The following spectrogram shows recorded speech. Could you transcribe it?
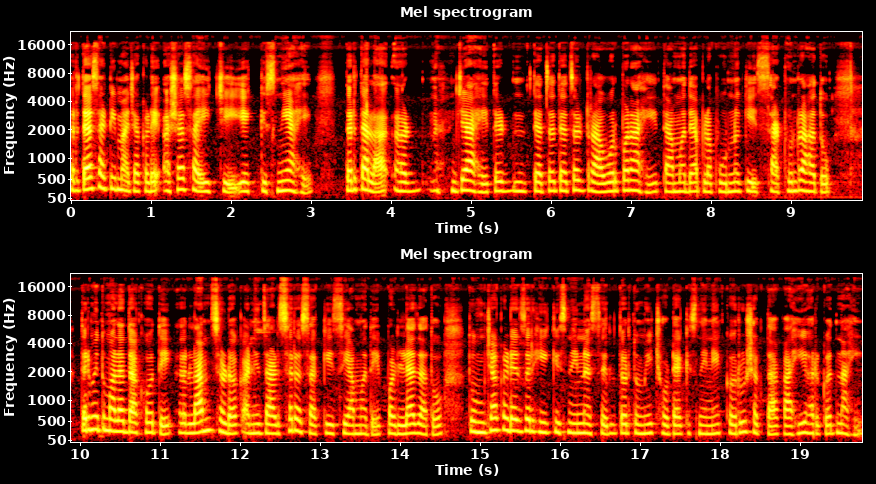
तर त्यासाठी माझ्याकडे अशा साईजची एक किसनी आहे. तर त्याला जे आहे ते त्याचं त्याचं ड्रावर पण आहे. त्यामध्ये आपला पूर्ण केस साठून राहतो. तर मी तुम्हाला दाखवते लांब सडक आणि जाडसर असा केस यामध्ये पडला जातो. तुमच्याकडे जर ही किसनी नसेल तर तुम्ही छोट्या किसनीने करू शकता काही हरकत नाही.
